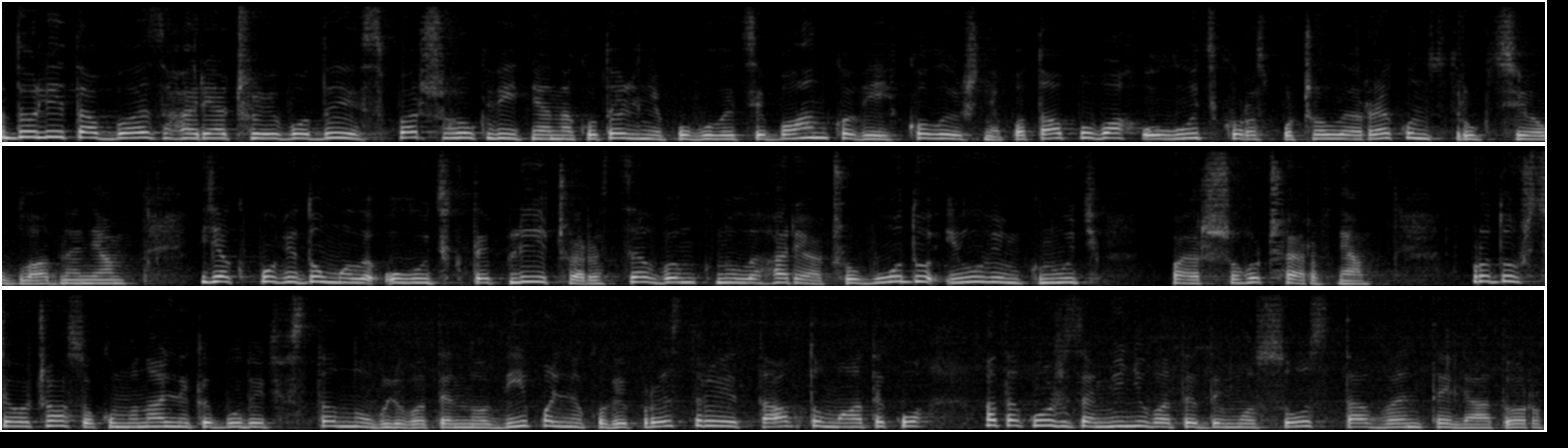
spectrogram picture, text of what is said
До літа без гарячої води з 1 квітня на котельні по вулиці Банковій, колишня Потапова, у Луцьку розпочали реконструкцію обладнання. Як повідомили у Луцьк теплі, через це вимкнули гарячу воду і увімкнуть 1 червня. Впродовж цього часу комунальники будуть встановлювати нові пальникові пристрої та автоматику, а також замінювати димосос та вентилятор.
